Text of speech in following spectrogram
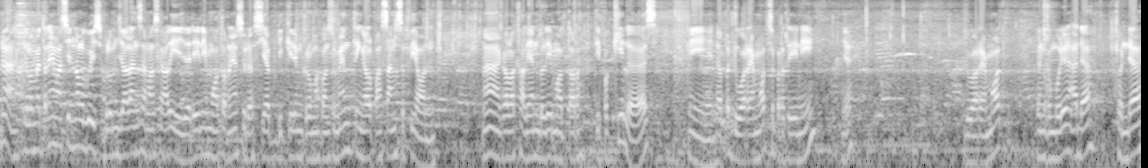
Nah, kilometernya masih nol guys, belum jalan sama sekali. Jadi ini motornya sudah siap dikirim ke rumah konsumen, tinggal pasang spion. Nah, kalau kalian beli motor tipe keyless, nih dapat dua remote seperti ini, ya. Dua remote dan kemudian ada Honda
